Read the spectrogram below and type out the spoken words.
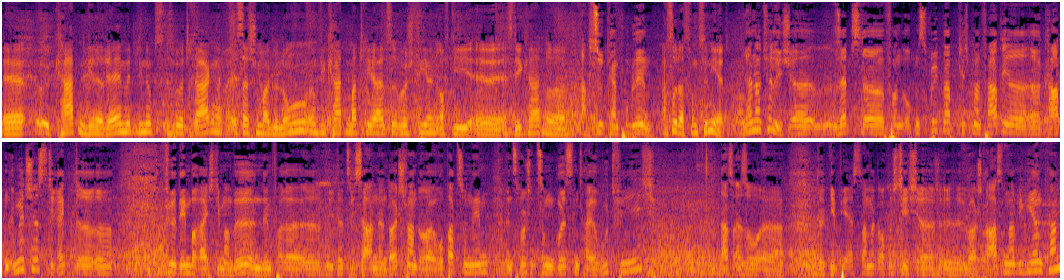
äh, Karten generell mit Linux übertragen, ist das schon mal gelungen, irgendwie Kartenmaterial zu überspielen auf die äh, SD-Karten? Absolut kein Problem. Achso, das funktioniert? Ja, natürlich. Äh, selbst äh, von OpenStreetMap kriegt man fertige äh, Karten-Images direkt äh, für den Bereich, den man will. In dem Fall bietet es sich ja an, in Deutschland oder Europa zu nehmen. Inzwischen zum größten Teil rootfähig dass also äh, der GPS damit auch richtig äh, über Straßen navigieren kann.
